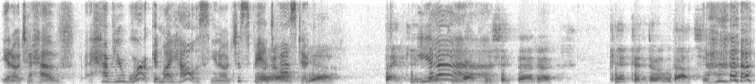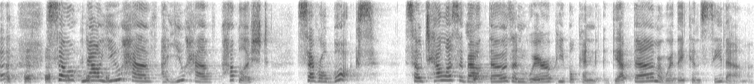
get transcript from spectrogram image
you know, to have, have your work in my house. You know, just Well, fantastic. yeah. Thank you. Thank you. I appreciate that. Uh, can't couldn't do it without you. So now you have, uh, you have published several books. So tell us about those and where people can get them or where they can see them.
